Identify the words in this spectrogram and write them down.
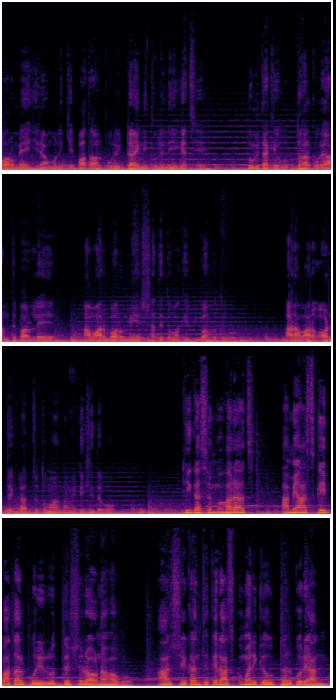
বড় মেয়ে হীরামণিকে পাতালপুরীর ডাইনি তুলে নিয়ে গেছে। তুমি তাকে উদ্ধার করে আনতে পারলে আমার বড় মেয়ের সাথে তোমাকে বিবাহ দেব আর আমার অর্ধেক রাজ্য তোমার নামে লিখে দেব। ঠিক আছে মহারাজ, আমি আজকেই পাতালপুরীর উদ্দেশ্যে রওনা হব আর সেখান থেকে রাজকুমারীকে উদ্ধার করে আনব।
